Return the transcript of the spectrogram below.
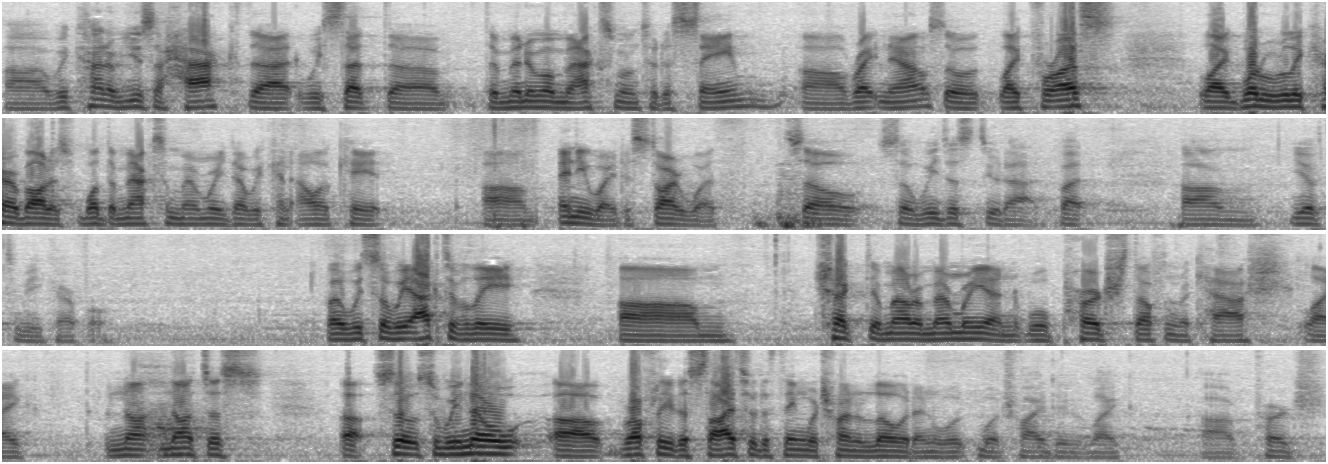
Uh, we kind of use a hack that we set the, the minimum maximum to the same uh, right now. So like for us, like what we really care about is what the maximum memory that we can allocate um, anyway to start with. So, so we just do that, but um, you have to be careful. But we, so we actively um, check the amount of memory and we'll purge stuff from the cache, like not, not just, uh, so, so we know uh, roughly the size of the thing we're trying to load and we'll, we'll try to like uh, purge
